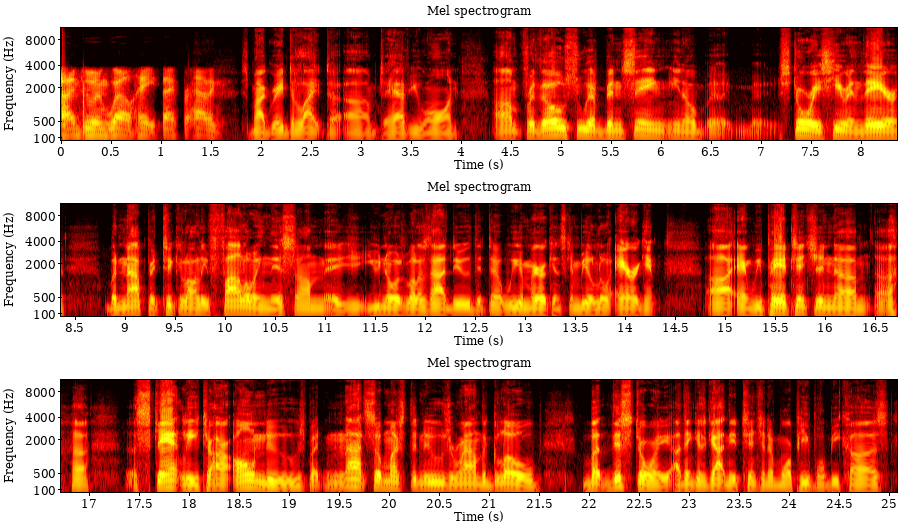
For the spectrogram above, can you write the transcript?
I'm doing well. Hey, thanks for having me. It's my great delight to um, to have you on. Um, for those who have been seeing, you know, uh, stories here and there, but not particularly following this, um, you know as well as I do that uh, we Americans can be a little arrogant, uh, and we pay attention um, uh, scantly to our own news, but not so much the news around the globe. But this story, I think, has gotten the attention of more people because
